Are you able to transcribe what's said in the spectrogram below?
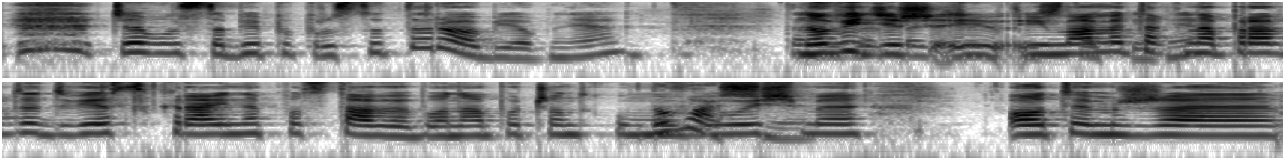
Czemu sobie po prostu to robią, nie? Tak, no widzisz, i, i mamy takie, tak nie? naprawdę dwie skrajne postawy, bo na początku no mówiłyśmy właśnie. o tym, że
